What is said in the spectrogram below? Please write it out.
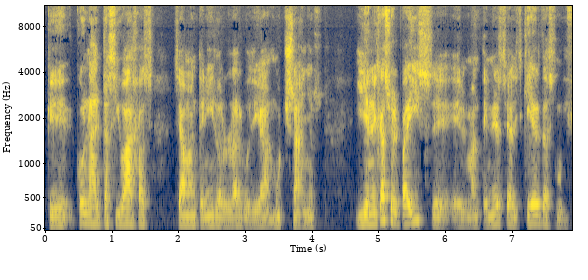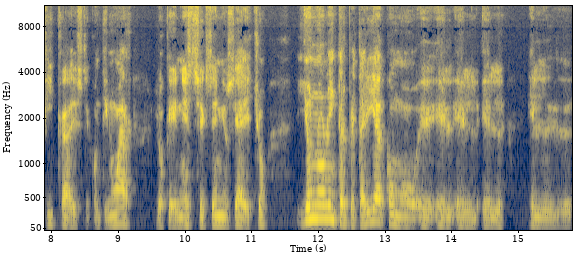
que con altas y bajas se ha mantenido a lo largo de ya muchos años. Y en el caso del país, eh, el mantenerse a la izquierda significa este, continuar lo que en este sexenio se ha hecho. Yo no lo interpretaría como eh, el, el, el,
